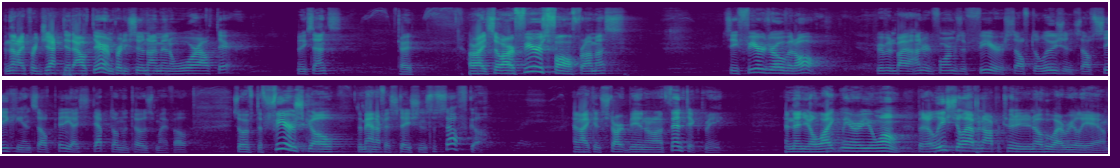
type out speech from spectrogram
And then I project it out there, and pretty soon I'm in a war out there. Make sense? Okay. All right, so our fears fall from us. See, fear drove it all. Driven by a hundred forms of fear, self delusion, self seeking, and self pity, I stepped on the toes of my fellow. So if the fears go, the manifestations of self go. And I can start being an authentic me. And then you'll like me or you won't. But at least you'll have an opportunity to know who I really am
